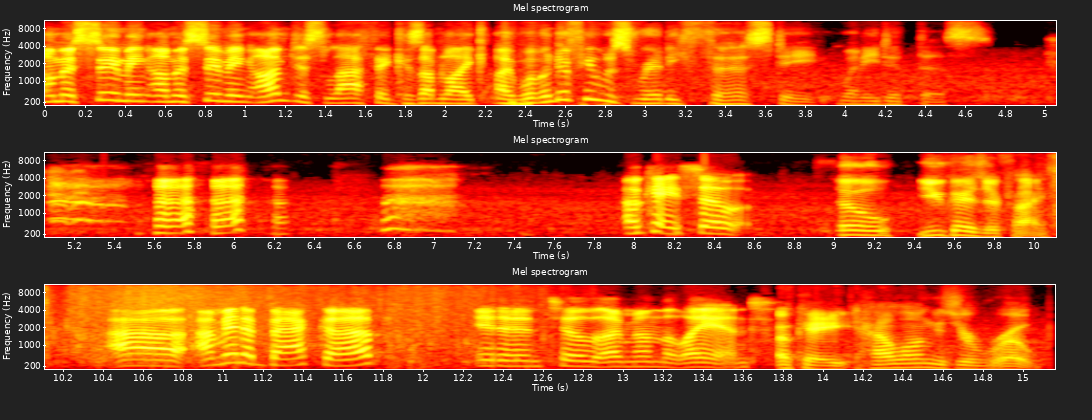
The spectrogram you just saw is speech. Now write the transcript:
I'm assuming I'm assuming I'm just laughing because I'm like, I wonder if he was really thirsty when he did this. okay, so so you guys are fine uh, I'm to back up until I'm on the land. okay how long is your rope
